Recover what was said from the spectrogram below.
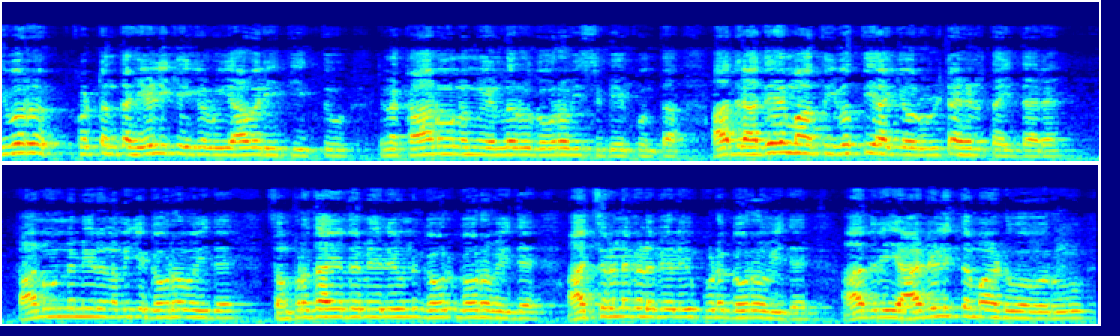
ಇವರು ಕೊಟ್ಟಂತ ಹೇಳಿಕೆಗಳು ಯಾವ ರೀತಿ ಇತ್ತು? ಕಾನೂನನ್ನು ಎಲ್ಲರೂ ಗೌರವಿಸಬೇಕು ಅಂತ. ಆದ್ರೆ ಅದೇ ಮಾತು ಇವತ್ತು ಯಾಕೆ ಅವರು ಉಲ್ಟಾ ಹೇಳ್ತಾ ಇದ್ದಾರೆ. ಕಾನೂನಿನ ಮೇಲೆ ನಮಗೆ ಗೌರವ ಇದೆ, ಸಂಪ್ರದಾಯದ ಮೇಲೆಯೂ ಗೌರ- ಗೌರವ ಇದೆ, ಆಚರಣೆಗಳ ಮೇಲೆಯೂ ಕೂಡ ಗೌರವ ಇದೆ. ಆದರೆ ಈ ಆಡಳಿತ ಮಾಡುವವರು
